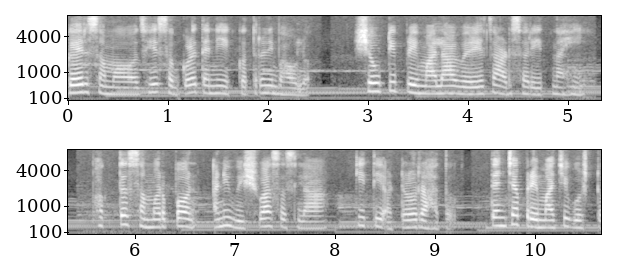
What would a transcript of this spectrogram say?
गैरसमज हे सगळं त्यांनी एकत्र निभावलं. शेवटी प्रेमाला वेळेचा अडसर येत नाही. फक्त समर्पण आणि विश्वास असला की ते अटळ राहतं. त्यांच्या प्रेमाची गोष्ट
